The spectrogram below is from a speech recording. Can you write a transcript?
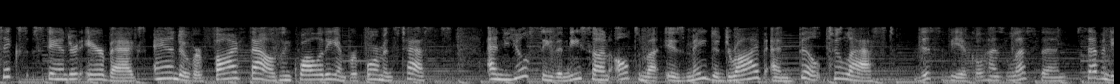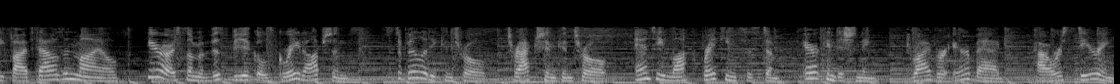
six standard airbags, and over 5,000 quality and performance tests, and you'll see the Nissan Altima is made to drive and built to last. This vehicle has less than 75,000 miles. Here are some of this vehicle's great options. Stability control, traction control, anti-lock braking system, air conditioning, driver airbag, power steering,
